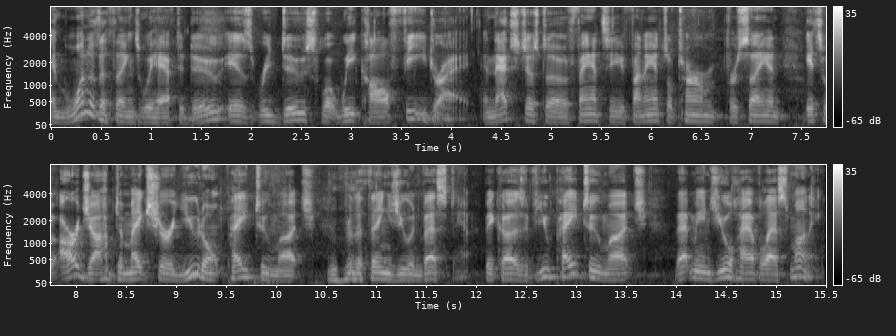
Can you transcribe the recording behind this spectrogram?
And one of the things we have to do is reduce what we call fee drag. And that's just a fancy financial term for saying it's our job to make sure you don't pay too much for mm-hmm. the things you invest in. Because if you pay too much, that means you'll have less money.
